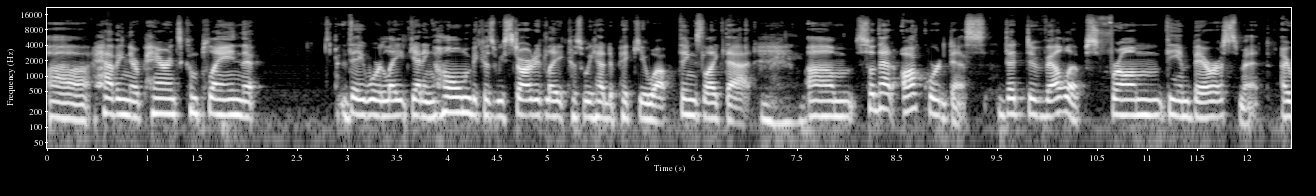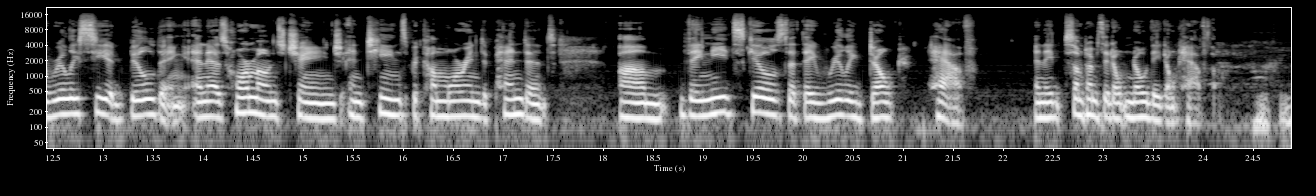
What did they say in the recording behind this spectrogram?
uh, having their parents complain that they were late getting home because we started late because we had to pick you up, things like that. Mm-hmm. Um, so, that awkwardness that develops from the embarrassment, I really see it building. And as hormones change and teens become more independent, um, they need skills that they really don't have. And they sometimes they don't know they don't have them. Mm-hmm.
